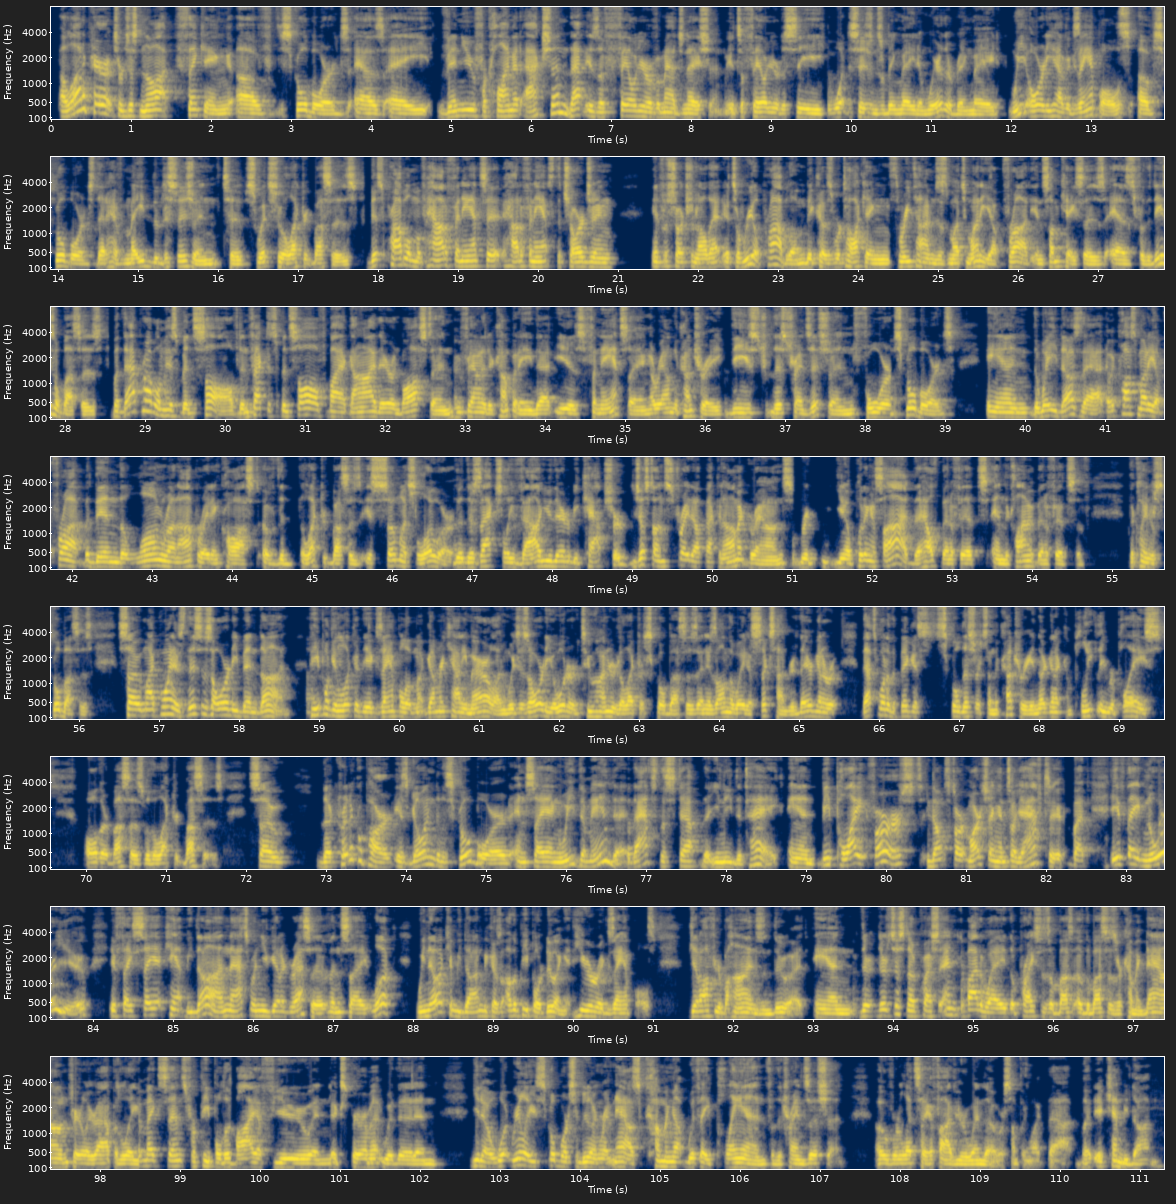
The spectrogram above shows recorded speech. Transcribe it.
a lot of parents are just not thinking of school boards as a venue for climate action. That is a failure of imagination. It's a failure to see what decisions are being made and where they're being made. We already have examples of school boards that have made the decision to switch to electric buses. This problem of how to finance it, how to finance the charging, infrastructure and all that, it's a real problem because we're talking three times as much money up front in some cases as for the diesel buses. But that problem has been solved. In fact, it's been solved by a guy there in Boston who founded a company that is financing around the country these this transition for school boards. And the way he does that, it costs money up front, but then the long run operating cost of the electric buses is so much lower that there's actually value there to be captured just on straight up economic grounds, you know, putting aside the health benefits and the climate benefits of the cleaner school buses. So my point is this has already been done. People can look at the example of Montgomery County, Maryland, which has already ordered 200 electric school buses and is on the way to 600. They're going to that's one of the biggest school districts in the country and they're going to completely replace all their buses with electric buses. So the critical part is going to the school board and saying, we demand it. That's the step that you need to take and be polite first. Don't start marching until you have to. But if they ignore you, if they say it can't be done, that's when you get aggressive and say, look, we know it can be done because other people are doing it. Here are examples. Get off your behinds and do it. And there, there's just no question. And by the way, the prices of bus of the buses are coming down fairly rapidly. It makes sense for people to buy a few and experiment with it and you know, what really school boards are doing right now is coming up with a plan for the transition over, let's say, a five year window or something like that. But it can be done.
